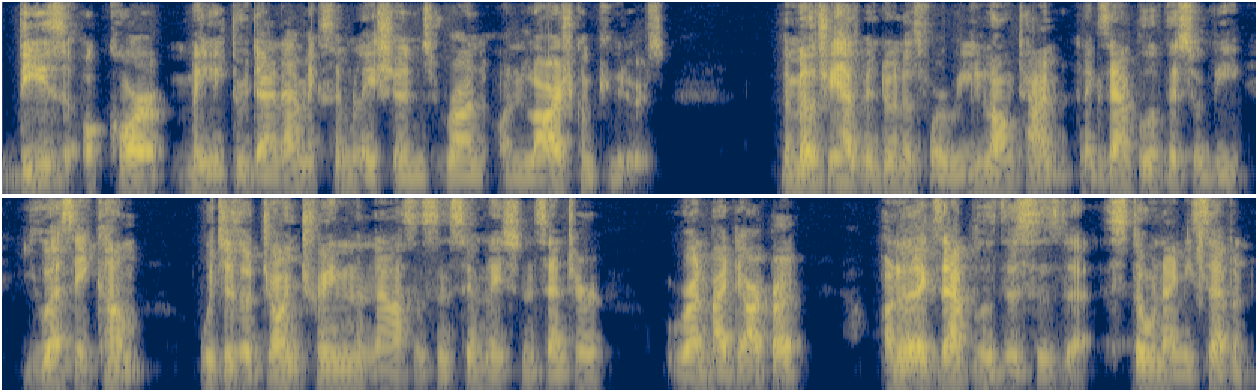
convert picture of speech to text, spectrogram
These occur mainly through dynamic simulations run on large computers. The military has been doing this for a really long time. An example of this would be USACOM, which is a Joint Training Analysis and Simulation Center run by DARPA Another example of this is the STOW 97,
